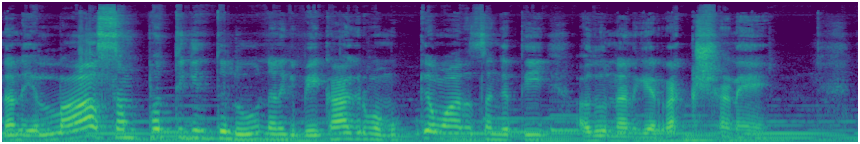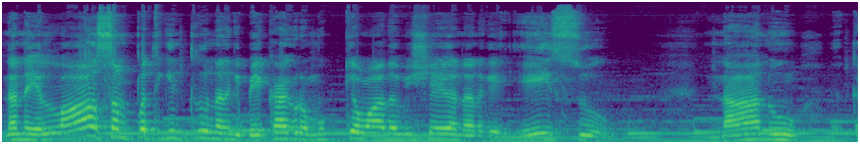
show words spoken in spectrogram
ನನ್ನ ಎಲ್ಲ ಸಂಪತ್ತಿಗಿಂತಲೂ ನನಗೆ ಬೇಕಾಗಿರುವ ಮುಖ್ಯವಾದ ಸಂಗತಿ ಅದು ನನಗೆ ರಕ್ಷಣೆ. ನನ್ನ ಎಲ್ಲ ಸಂಪತ್ತಿಗಿಂತಲೂ ನನಗೆ ಬೇಕಾಗಿರುವ ಮುಖ್ಯವಾದ ವಿಷಯ ನನಗೆ ಏಸು. ನಾನು ಕ,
